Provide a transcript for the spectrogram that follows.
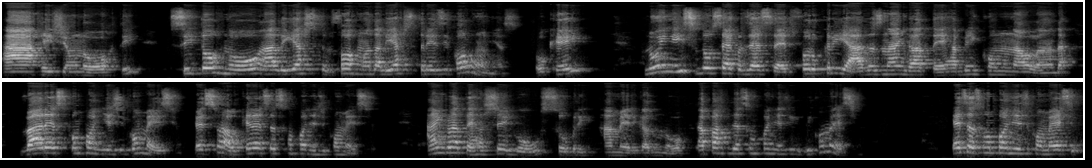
a região norte, se tornou ali, as, formando ali as 13 colônias, ok? No início do século XVII, foram criadas na Inglaterra, bem como na Holanda, várias companhias de comércio. Pessoal, o que eram essas companhias de comércio? A Inglaterra chegou sobre a América do Norte a partir das companhias de, de comércio. Essas companhias de comércio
